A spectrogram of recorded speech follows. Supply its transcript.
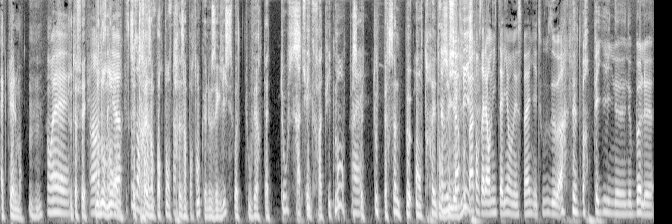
actuellement. Mhm. Ouais. Tout à fait. Hein, non, non, non. C'est très important, très important que nos églises soient ouvertes à tous et gratuitement, parce que toute personne peut entrer dans une église. pas quand vous allez en Italie, en Espagne et tout, devoir, devoir payer une, une bol.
